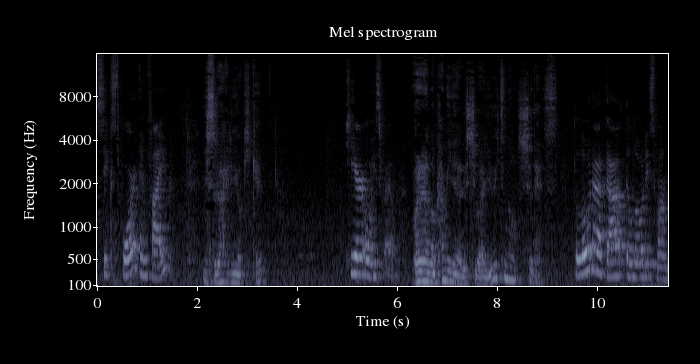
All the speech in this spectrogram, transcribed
6 4 and 5イスラエルよ聞け Hear, O Israel. 我らの神である主は唯一の主です The Lord our God, the Lord is one.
